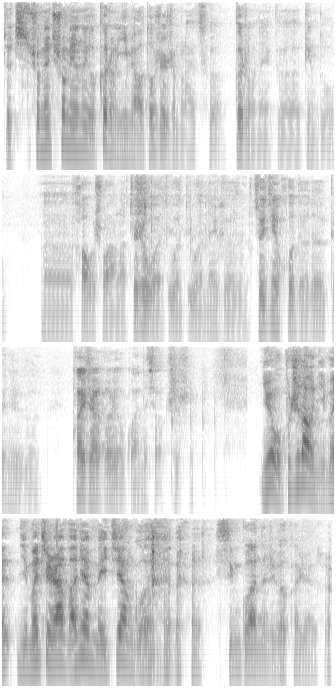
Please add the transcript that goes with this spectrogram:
就说明说明那个各种疫苗都是这么来测各种那个病毒。嗯、好，我说完了。这是我我我那个最近获得的跟这个快筛盒有关的小知识。因为我不知道你们你们竟然完全没见过 新冠的这个快筛盒。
